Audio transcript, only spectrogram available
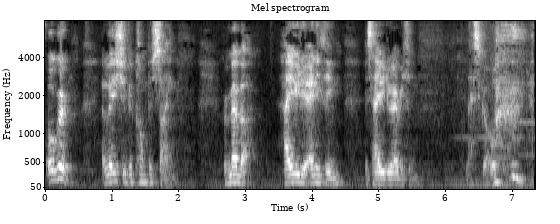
all good. At least you've accomplished something. Remember, how you do anything is how you do everything. Let's go.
